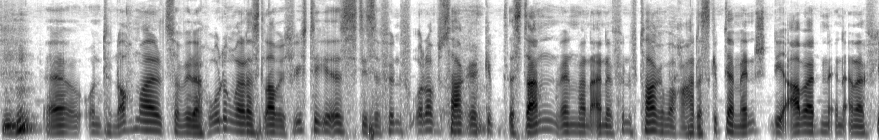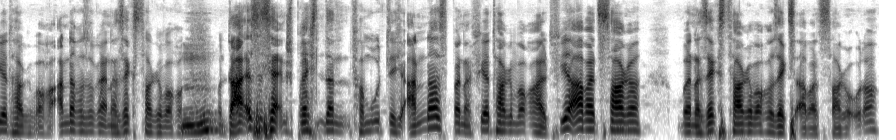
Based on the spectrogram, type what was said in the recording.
Mhm. Äh, und nochmal zur Wiederholung, weil das, glaube ich, wichtig ist: Diese fünf Urlaubstage gibt es dann, wenn man eine Fünf-Tage-Woche hat. Es gibt ja Menschen, die arbeiten in einer Vier-Tage-Woche, andere sogar in einer Sechs-Tage-Woche. Mhm. Und da ist es ja entsprechend dann vermutlich anders. Bei einer Vier-Tage-Woche halt vier Arbeitstage und bei einer Sechs-Tage-Woche sechs Arbeitstage, oder?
